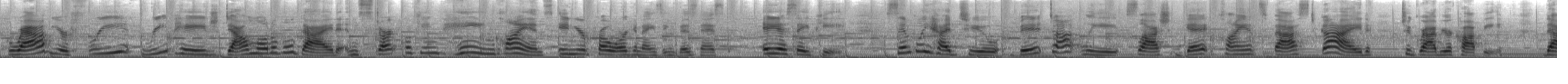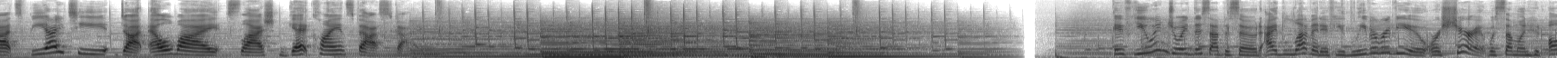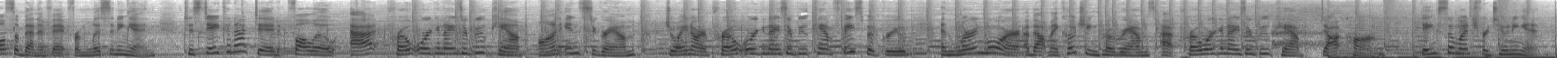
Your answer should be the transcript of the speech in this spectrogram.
Grab your free three page downloadable guide and start booking paying clients in your pro organizing business ASAP. Simply head to bit.ly slash get clients fast guide to grab your copy. That's bit.ly slash get clients fast guide. If you enjoyed this episode, I'd love it if you'd leave a review or share it with someone who'd also benefit from listening in. To stay connected, follow at Pro Organizer Bootcamp on Instagram, join our Pro Organizer Bootcamp Facebook group, and learn more about my coaching programs at proorganizerbootcamp.com. Thanks so much for tuning in.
